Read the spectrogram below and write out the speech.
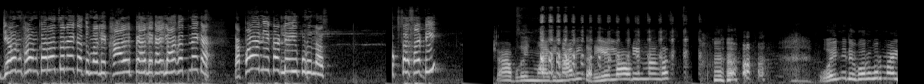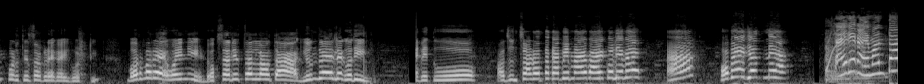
जेवण खाऊन करायचं नाही का तुम्हाला? खाय प्यायला काही लागत नाही का? का बहीण माझी नाली का रे लावडी मागत वहिनी रे बरोबर माहीत पडते सगळ्या काही गोष्टी. बरोबर आहे वहिनी. डोकसारी चालला होता. घेऊन जायला कधी बे तू? अजून चढवतो का बे माय बायकोले बे हा? हो बे जत नाही म्हणता?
